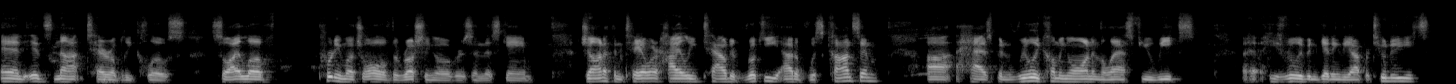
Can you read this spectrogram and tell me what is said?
and it's not terribly close. So I love pretty much all of the rushing overs in this game. Jonathan Taylor, highly touted rookie out of Wisconsin, uh, has been really coming on in the last few weeks. Uh, he's really been getting the opportunities.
